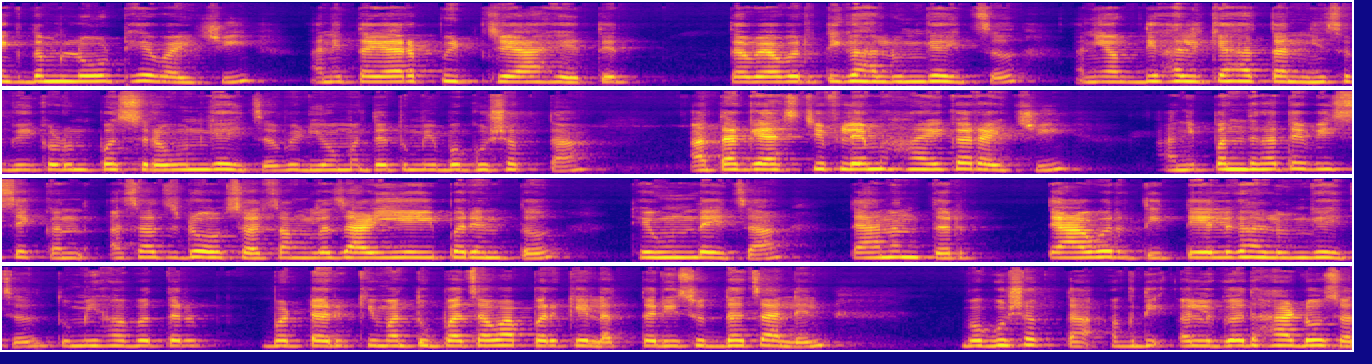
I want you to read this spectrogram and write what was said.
एकदम लो ठेवायची आणि तयार पीठ जे आहे ते तव्यावरती घालून घ्यायचं आणि अगदी हलक्या हातांनी सगळीकडून पसरवून घ्यायचं. व्हिडिओमध्ये तुम्ही बघू शकता. आता गॅसची फ्लेम हाय करायची आणि पंधरा ते वीस सेकंद असाच डोसा चांगला जाळी येईपर्यंत ठेवून द्यायचा. त्यानंतर त्यावरती तेल घालून घ्यायचं. तुम्ही हवं तर बटर किंवा तुपाचा वापर केलात तरीसुद्धा चालेल. बघू शकता अगदी अलगद हा डोसा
